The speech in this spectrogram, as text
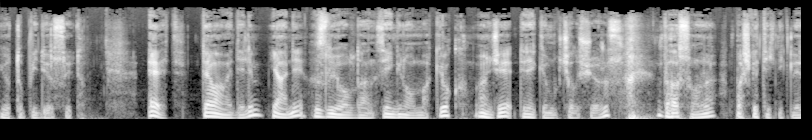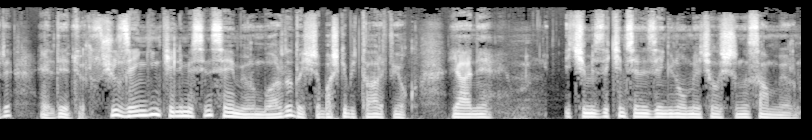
YouTube videosuydu. Evet devam edelim. Yani hızlı yoldan zengin olmak yok. Önce direkt yumruk çalışıyoruz. Daha sonra başka teknikleri elde ediyoruz. Şu zengin kelimesini sevmiyorum bu arada da işte başka bir tarif yok. Yani içimizde kimsenin zengin olmaya çalıştığını sanmıyorum.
